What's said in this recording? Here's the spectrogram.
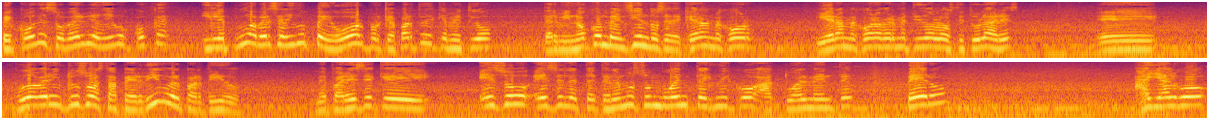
Pecó de soberbia Diego Coca y le pudo haber salido peor, porque aparte de que metió, terminó convenciéndose de que era el mejor y era mejor haber metido los titulares. Eh, pudo haber incluso hasta perdido el partido. Me parece que eso es el, tenemos un buen técnico actualmente, pero hay algo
